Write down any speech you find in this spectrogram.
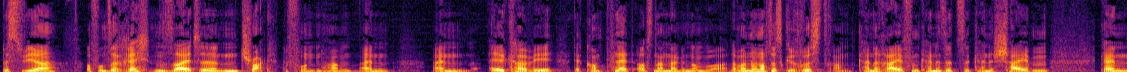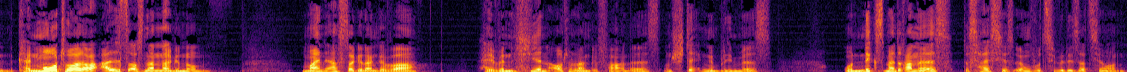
bis wir auf unserer rechten Seite einen Truck gefunden haben, einen ein LKW, der komplett auseinandergenommen war. Da war nur noch das Gerüst dran. Keine Reifen, keine Sitze, keine Scheiben, kein, kein Motor, da war alles auseinandergenommen. Mein erster Gedanke war, hey, wenn hier ein Auto lang gefahren ist und stecken geblieben ist und nichts mehr dran ist, das heißt, hier ist irgendwo Zivilisation.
